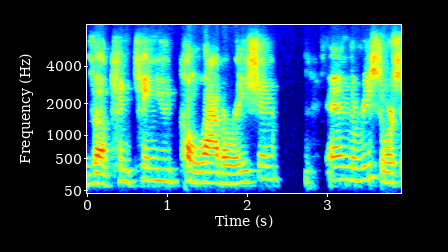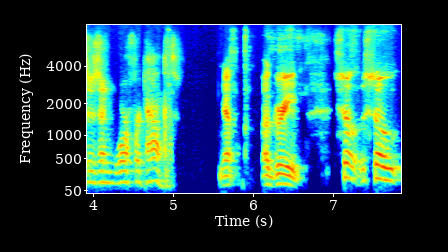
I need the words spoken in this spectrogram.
The continued collaboration and the resources and war for talent. Yep, agreed. So, so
